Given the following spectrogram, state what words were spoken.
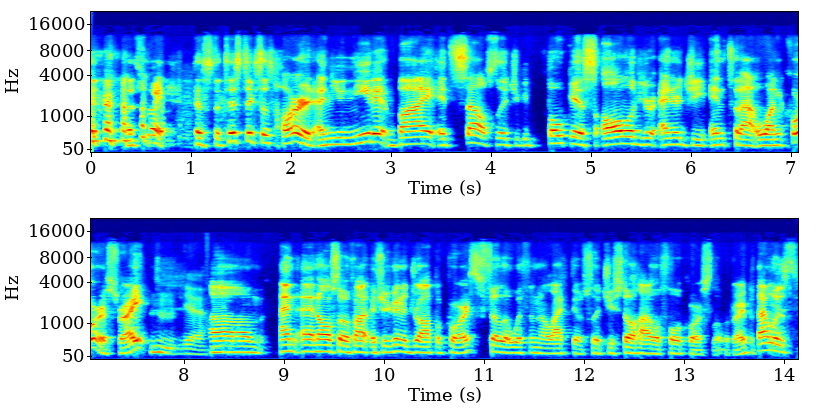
That's right. Because statistics is hard and you need it by itself so that you can focus all of your energy into that one course, right? Mm-hmm, yeah. Um, and, and also if I, if you're going to drop a course, fill it with an elective so that you still have a full course load, right? But that was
